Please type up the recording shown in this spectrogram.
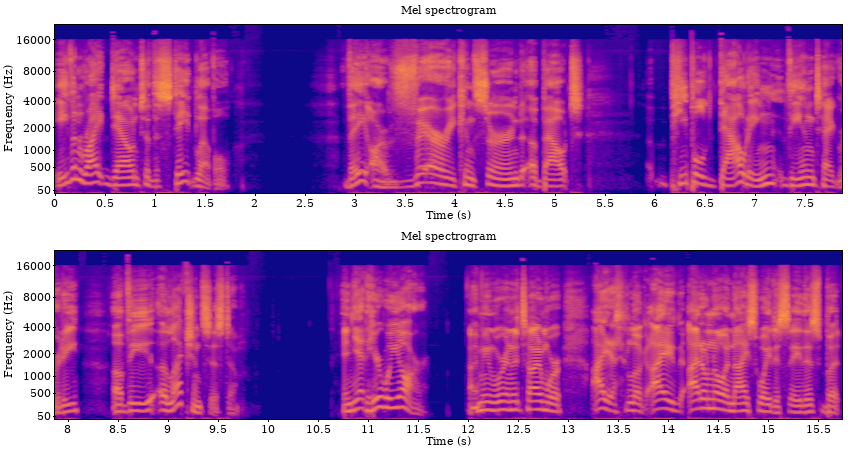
even right down to the state level, they are very concerned about people doubting the integrity of the election system. And yet here we are. I mean, we're in a time where I look, I I don't know a nice way to say this, but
